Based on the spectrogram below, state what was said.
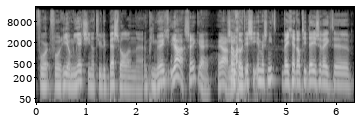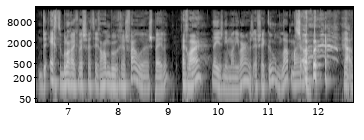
voor, voor Rio Miaichi natuurlijk best wel een, eh, een primeurtje. Ja, zeker. Ja, Zo groot is hij immers niet. Weet jij dat hij deze week de, de echte belangrijke wedstrijd tegen Hamburg en SV eh, spelen? Echt waar? Nee, is niet maar niet waar. Dat is FC Köln. Laat maar. Zo. Nou,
